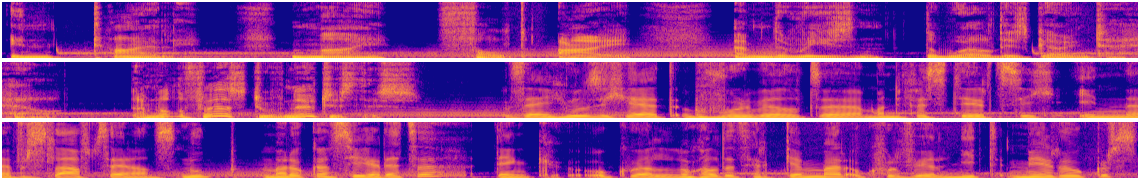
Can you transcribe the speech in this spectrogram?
Entirely my fault. I am the reason the world is going to hell. I'm not the first to have noticed this. Zijn gulzigheid bijvoorbeeld uh, manifesteert zich in uh, verslaafd zijn aan snoep, maar ook aan sigaretten. Ik denk ook wel nog altijd herkenbaar, ook voor veel niet-meerrokers.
